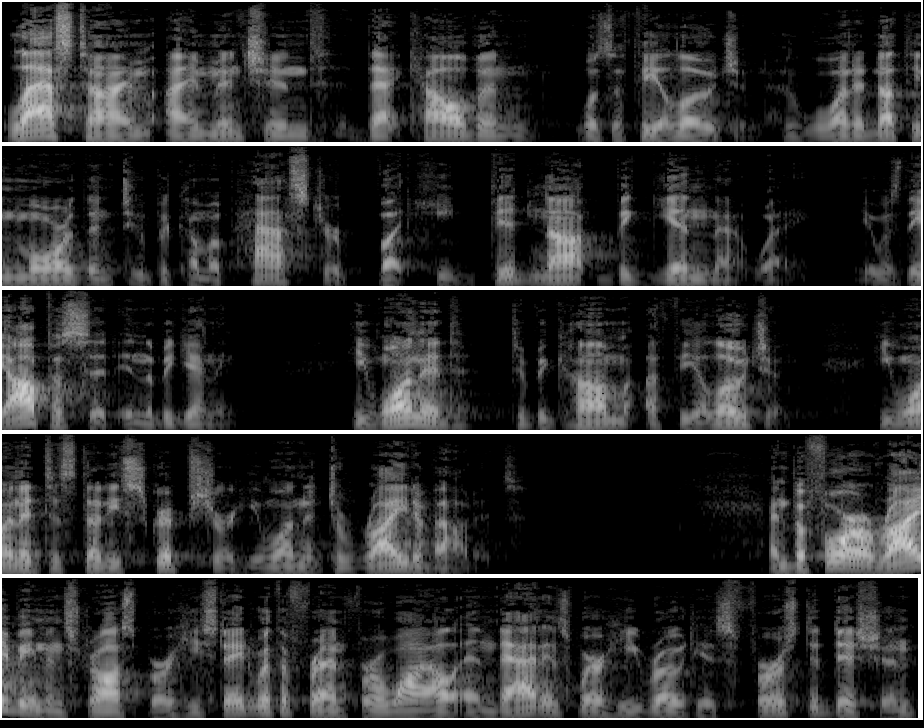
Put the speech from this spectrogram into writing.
Last time I mentioned that Calvin was a theologian who wanted nothing more than to become a pastor, but he did not begin that way. It was the opposite in the beginning. He wanted to become a theologian, he wanted to study Scripture, he wanted to write about it. And before arriving in Strasbourg, he stayed with a friend for a while, and that is where he wrote his first edition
